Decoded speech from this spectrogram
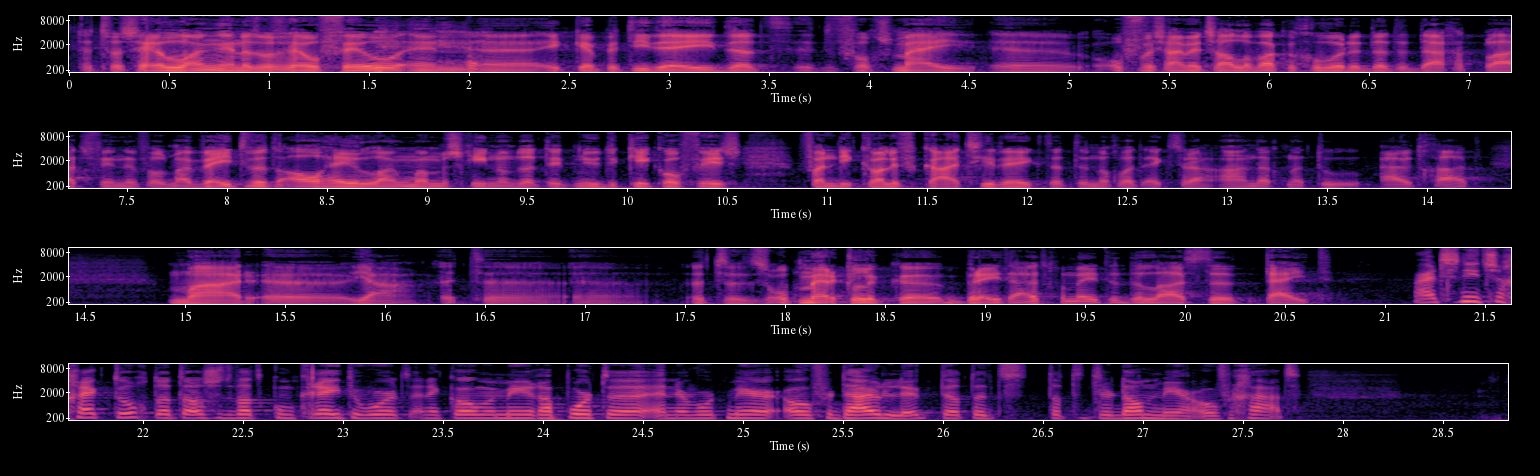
Het was heel lang en het was heel veel. En uh, ik heb het idee dat volgens mij, uh, of we zijn met z'n allen wakker geworden dat het daar gaat plaatsvinden. Volgens mij weten we het al heel lang, maar misschien omdat dit nu de kick-off is van die kwalificatiereek, dat er nog wat extra aandacht naartoe uitgaat. Maar uh, ja, het, het, is opmerkelijk breed uitgemeten de laatste tijd. Maar het is niet zo gek toch dat als het wat concreter wordt en er komen meer rapporten en er wordt meer over duidelijk, dat het, dat het er dan meer over gaat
